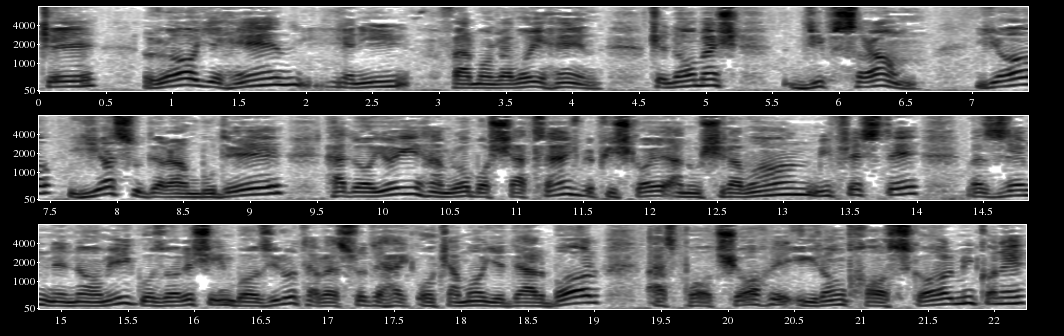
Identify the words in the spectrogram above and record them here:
که رای هند یعنی فرمانروای هند که نامش دیفسرام یا یاسودرم بوده هدایایی همراه با شطرنج به پیشگاه انوشیروان میفرسته و ضمن نامه گزارش این بازی رو توسط حکمای دربار از پادشاه ایران خواستگار می‌کنه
